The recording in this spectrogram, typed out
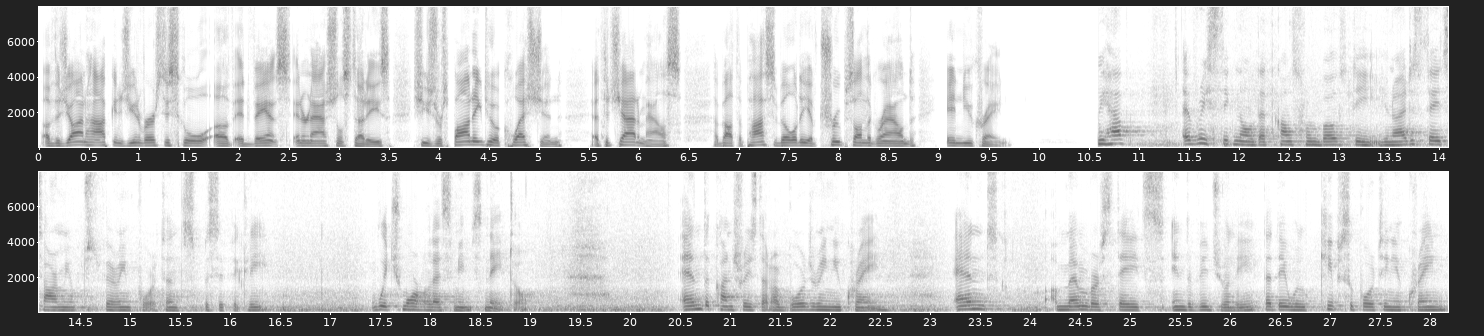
of the Johns Hopkins University School of Advanced International Studies. She's responding to a question at the Chatham House about the possibility of troops on the ground in Ukraine. We have every signal that comes from both the United States Army, which is very important specifically, which more or less means NATO, and the countries that are bordering Ukraine, and member states individually that they will keep supporting Ukraine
